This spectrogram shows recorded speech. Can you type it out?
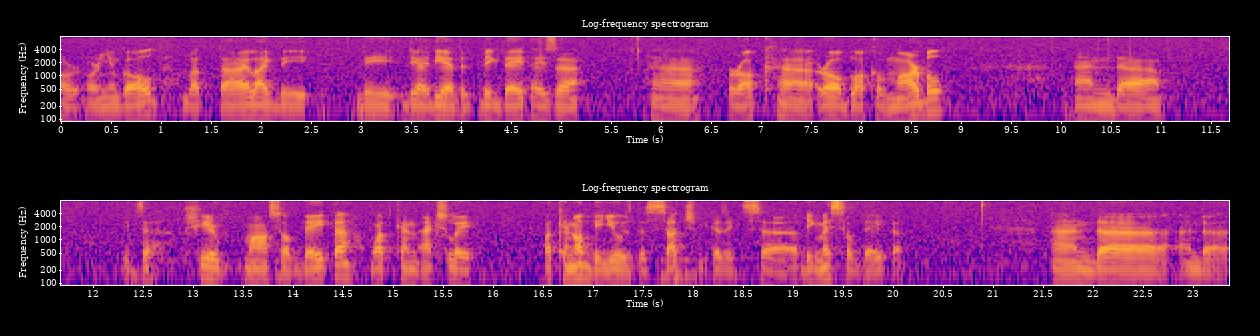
or, or new gold, but uh, I like the, the, the idea that big data is a, uh, rock, uh, raw block of marble, and uh, it's a sheer mass of data. What can actually, what cannot be used as such because it's a big mess of data. And uh, and a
